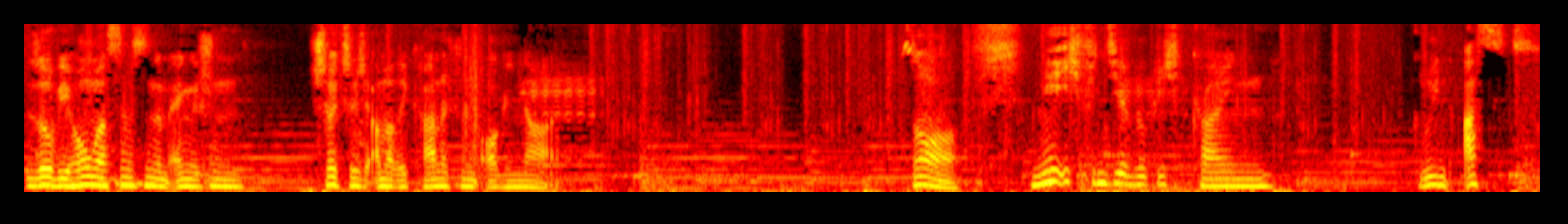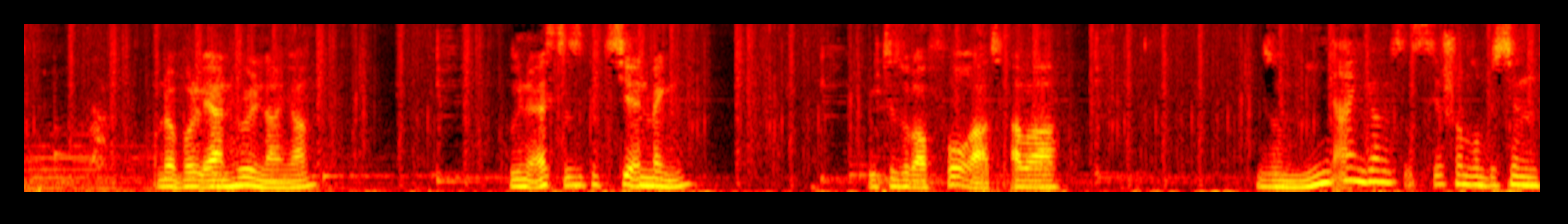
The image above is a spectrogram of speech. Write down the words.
So wie Homer Simpson im englischen, schrecklich amerikanischen Original. So. Nee, ich finde hier wirklich kein grünen Ast. Oder wohl eher ein Höhleneingang. Grüne Äste gibt es hier in Mengen. Hier sogar auf Vorrat, aber so ein Mineneingang, das ist hier schon so ein bisschen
